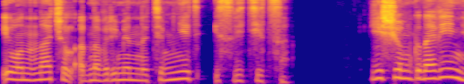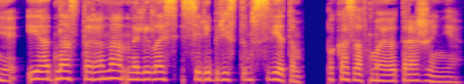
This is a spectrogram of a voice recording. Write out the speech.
и он начал одновременно темнеть и светиться. Еще мгновение, и одна сторона налилась серебристым светом, показав мое отражение.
